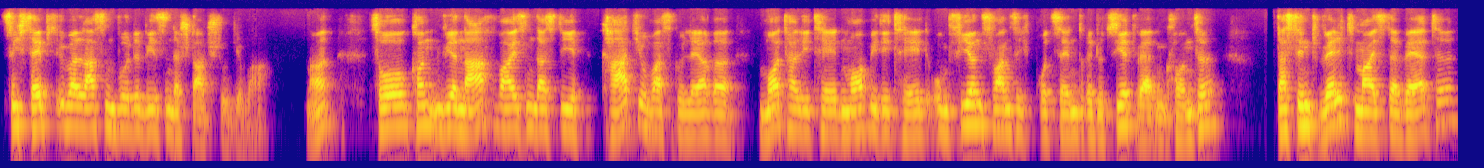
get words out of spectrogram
sich selbst überlassen wurde, wie es in der Startstudie war. So konnten wir nachweisen, dass die kardiovaskuläre Mortalität, Morbidität um 24 Prozent reduziert werden konnte. Das sind Weltmeisterwerte,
